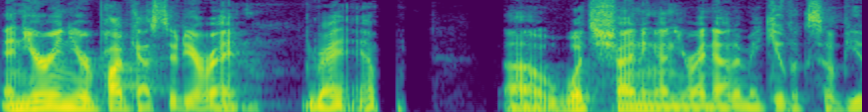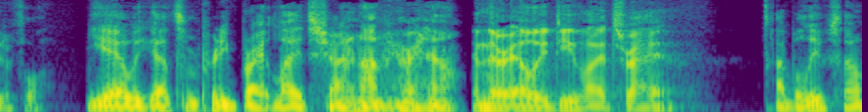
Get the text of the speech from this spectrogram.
And you're in your podcast studio, right? right. Yep. Uh, what's shining on you right now to make you look so beautiful? Yeah, we got some pretty bright lights shining on me right now. And they're LED lights, right? I believe so.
